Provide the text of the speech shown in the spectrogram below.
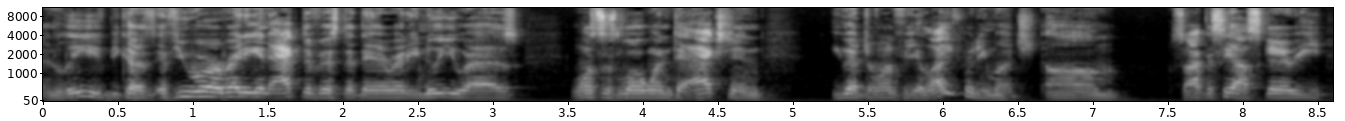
and leave because if you were already an activist that they already knew you as, once this law went into action, you had to run for your life pretty much. Um, so I can see how scary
